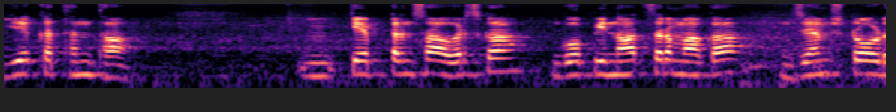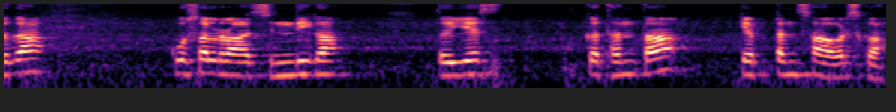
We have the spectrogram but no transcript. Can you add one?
ये कथन था। कैप्टन सावर्स का, गोपीनाथ शर्मा का, जेम्स टोड का कुशल राज सिंधी का। तो ये कथन था कैप्टन सावर्स का।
